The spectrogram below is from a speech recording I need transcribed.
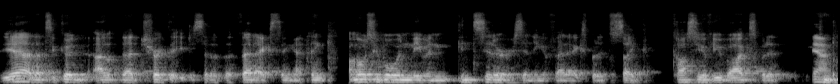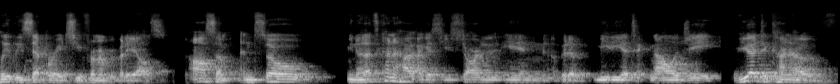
Yeah that's a good uh, that trick that you just said of the fedex thing. I think most people wouldn't even consider sending a fedex but it's like costs you a few bucks but it yeah. completely separates you from everybody else awesome and so you know, that's kind of how I guess you started in a bit of media technology. If you had to kind of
